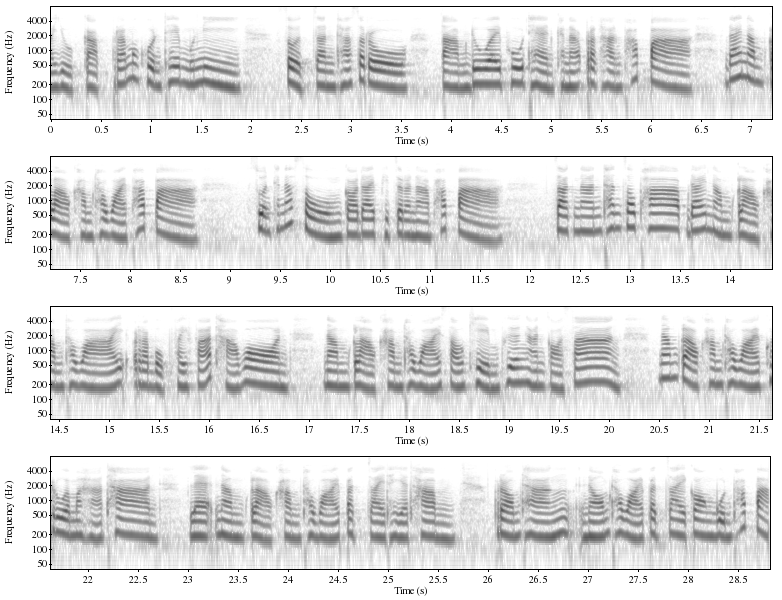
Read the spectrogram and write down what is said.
มาอยู่กับพระมงคลเทพมุนี สดจันทสโร ตามด้วยผู้แทนคณะประธานผ้าป่า ได้นำกล่าวคำถวายผ้าป่า ส่วนคณะสงฆ์ก็ได้พิจารณาผ้าป่า จากนั้นท่านเจ้าภาพได้นำกล่าวคำถวาย ระบบไฟฟ้าถาวรนำกล่าวคำถวายเสาเข็มเพื่องานก่อสร้าง นำกล่าวคำถวายครัวมหาทาน และนำกล่าวคำถวายปัจจัยทยธรรม พร้อมทั้งน้อมถวายปัจจัยกองบุญผ้าป่า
